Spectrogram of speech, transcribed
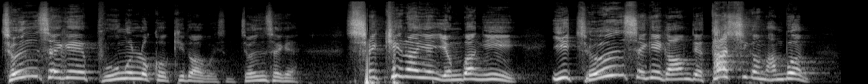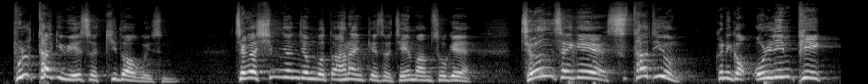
전 세계 부흥을 놓고 기도하고 있습니다. 전 세계 세키나의 영광이 이 전 세계 가운데 다시금 한번 불타기 위해서 기도하고 있습니다. 제가 10년 전부터 하나님께서 제 마음속에 전 세계 스타디움 그러니까 올림픽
